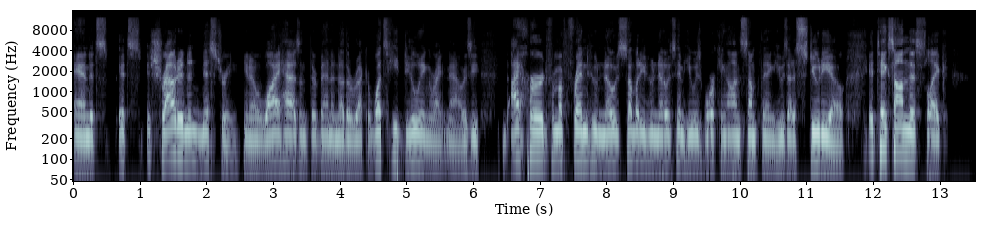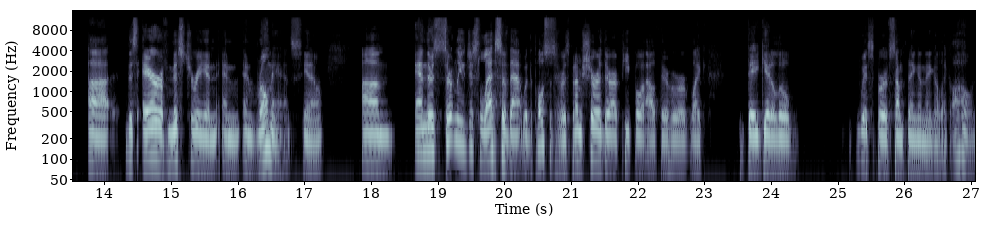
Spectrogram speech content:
and it's it's shrouded in mystery. You know why hasn't there been another record? What's he doing right now? Is he i heard from a friend who knows somebody who knows him. He was working on something. He was at a studio. It takes on this like uh this air of mystery and and and romance you know? Um and there's certainly just less of that with the postal service but i'm sure there are people out there who are like they get a little whisper of something and they go like oh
